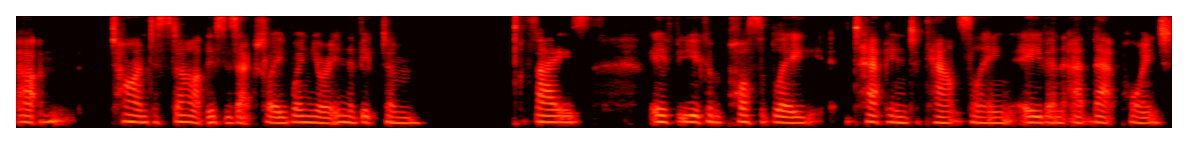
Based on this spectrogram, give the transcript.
um, time to start this is actually when you're in the victim phase if you can possibly tap into counseling even at that point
